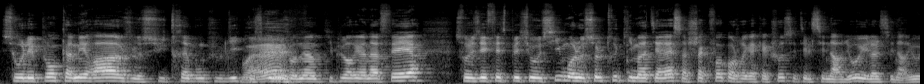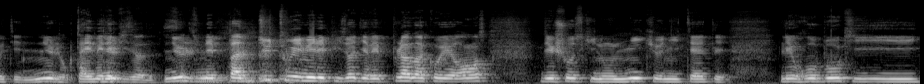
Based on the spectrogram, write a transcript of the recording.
sur les plans caméra, je suis très bon public parce que j'en ai un petit peu rien à faire. Sur les effets spéciaux aussi, moi le seul truc qui m'intéresse à chaque fois quand je regarde quelque chose, c'était le scénario. Et là le scénario était nul. Donc t'as aimé l'épisode. Nul, je n'ai pas du tout aimé l'épisode, il y avait plein d'incohérences, des choses qui n'ont ni queue ni tête, les, les robots qui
